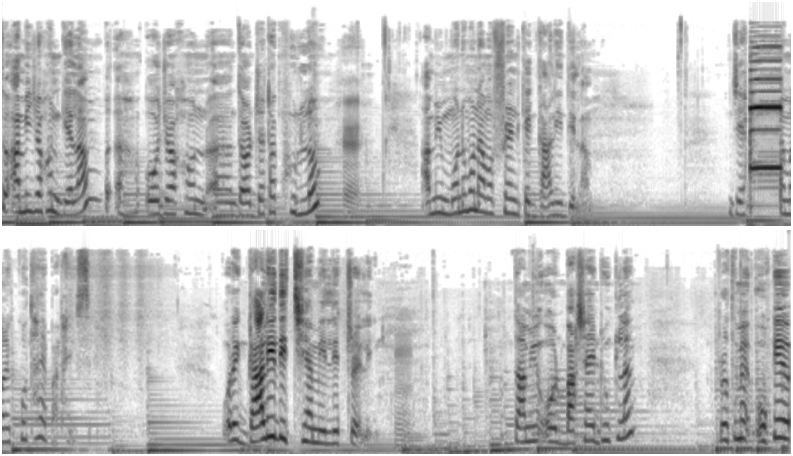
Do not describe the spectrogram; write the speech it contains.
তো আমি যখন গেলাম ও যখন দরজাটা খুললো হ্যাঁ। আমি মনে মনে আমার ফ্রেন্ডকে গালি দিলাম। যে আমার কোথায় পাঠাইছে? ওরে গালি দিচ্ছি আমি লিটারেলি তো আমি ওর বাসায় ঢুকলাম প্রথমে ওকে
